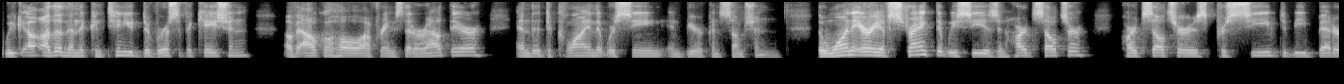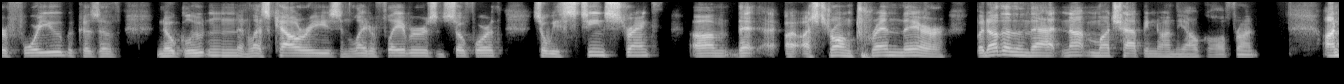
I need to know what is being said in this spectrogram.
We uh, other than the continued diversification of alcohol offerings that are out there and the decline that we're seeing in beer consumption. The one area of strength that we see is in hard seltzer. Hard seltzer is perceived to be better for you because of no gluten and less calories and lighter flavors and so forth. So we've seen strength um, that a, a strong trend there. But other than that, not much happening on the alcohol front. On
